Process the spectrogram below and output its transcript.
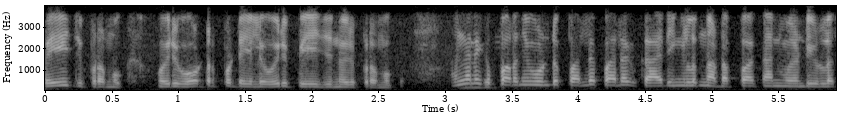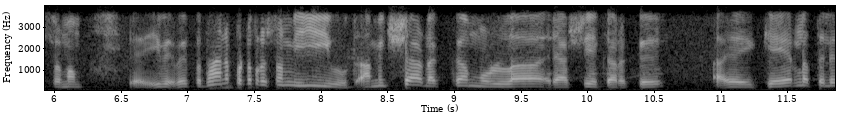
പേജ് പ്രമുഖ് ഒരു വോട്ടർ പട്ടികയിലെ ഒരു പേജിന് ഒരു പ്രമുഖ്. അങ്ങനെയൊക്കെ പറഞ്ഞുകൊണ്ട് പല പല കാര്യങ്ങളും നടപ്പാക്കാൻ വേണ്ടിയുള്ള ശ്രമം. പ്രധാനപ്പെട്ട പ്രശ്നം ഈ അമിത്ഷാ അടക്കമുള്ള രാഷ്ട്രീയക്കാർക്ക് കേരളത്തിലെ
